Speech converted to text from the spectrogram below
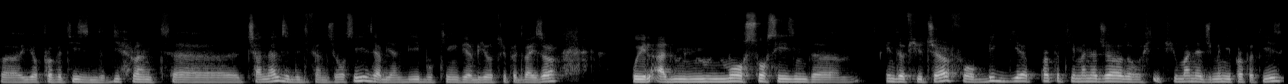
uh, your properties in the different uh, channels, in the different sources, Airbnb, Booking, VRBO, TripAdvisor. We'll add more sources in the, in the future for big property managers or if you manage many properties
